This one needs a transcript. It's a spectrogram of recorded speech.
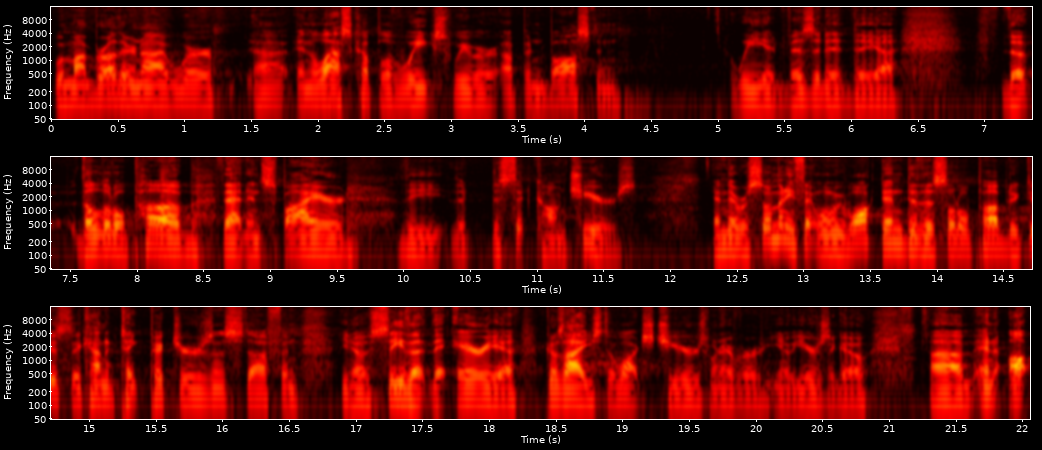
when my brother and i were uh, in the last couple of weeks we were up in boston we had visited the uh, the, the little pub that inspired the, the, the sitcom cheers. And there were so many things when we walked into this little pub to just to kind of take pictures and stuff and you know see the, the area because i used to watch cheers whenever you know years ago. Um, and all,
